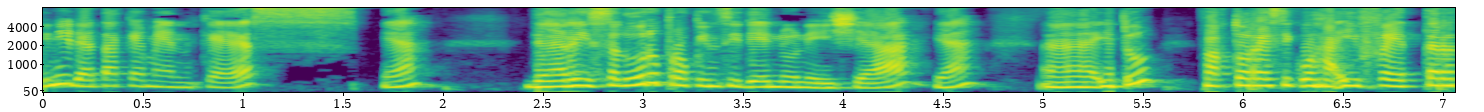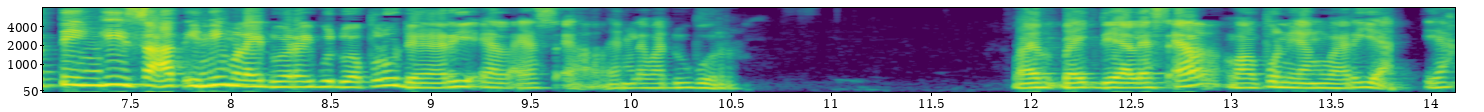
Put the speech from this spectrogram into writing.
ini data Kemenkes ya dari seluruh provinsi di Indonesia ya uh, itu faktor resiko HIV tertinggi saat ini mulai 2020 dari LSL yang lewat dubur baik di LSL maupun yang waria ya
